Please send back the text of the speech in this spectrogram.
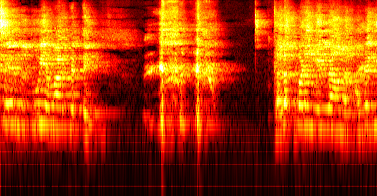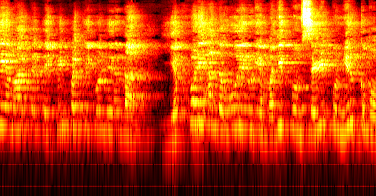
சேர்ந்து தூய மார்க்கத்தை கலப்படம் இல்லாமல் அழகிய மார்க்கத்தை பின்பற்றிக் கொண்டிருந்தால் எப்படி அந்த ஊரினுடைய மதிப்பும் செழிப்பும் இருக்குமோ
